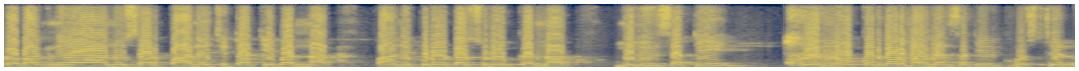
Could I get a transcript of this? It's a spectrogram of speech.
प्रभाग निहायानुसार पाण्याची टाकी बनणार पाणी पुरवठा सुलभ करणार. मुलींसाठी व नोकरदार महिलांसाठी हॉस्टेल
